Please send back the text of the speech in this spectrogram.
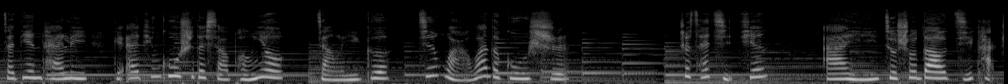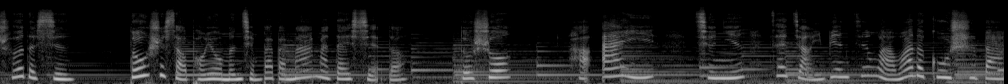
在电台里给爱听故事的小朋友讲了一个金娃娃的故事。这才几天，阿姨就收到几卡车的信，都是小朋友们请爸爸妈妈代写的，都说：“好，阿姨。”请您再讲一遍金娃娃的故事吧。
